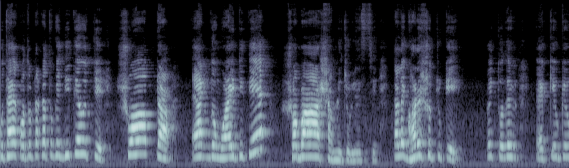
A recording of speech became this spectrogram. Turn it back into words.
কোথায়, কত টাকা তোকে দিতে হচ্ছে, সবটা একদম ওয়াইটিতে সবার সামনে চলে এসছে। তাহলে ঘরের শত্রু কে? ওই তোদের কেউ কেউ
